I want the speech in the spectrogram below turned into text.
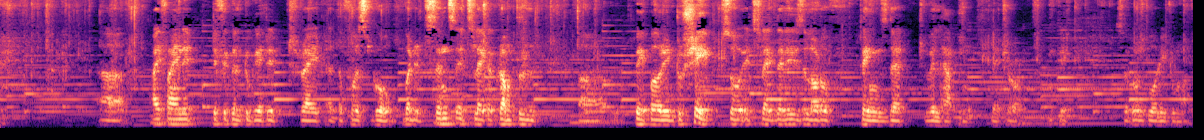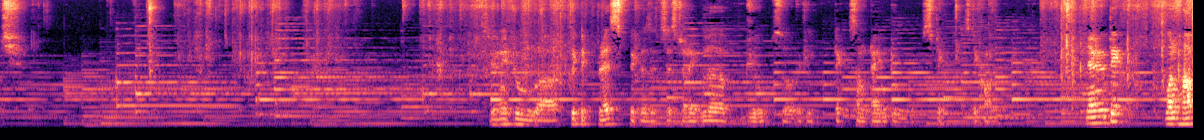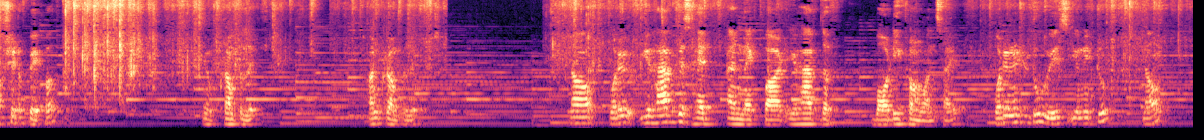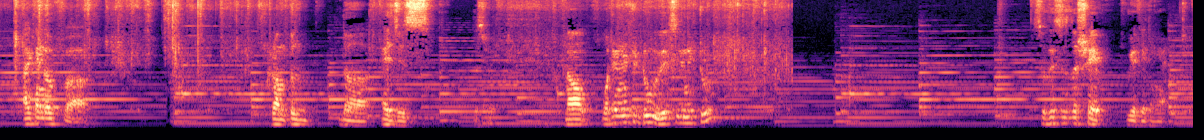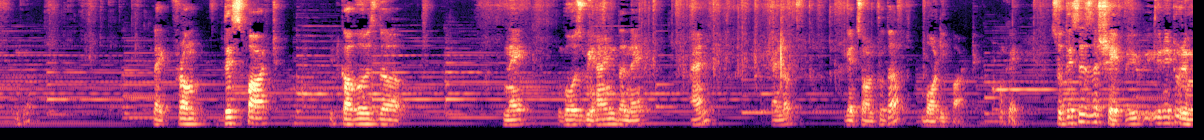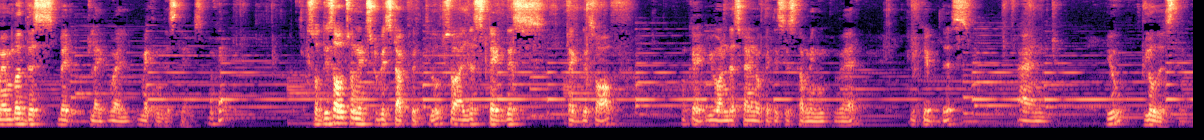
uh, I find it difficult to get it right at the first go but it, since it's like a crumpled uh, paper into shape so it's like there is a lot of things that will happen later on okay? So don't worry too much you need to uh, keep it pressed because it's just a regular glue so it will take some time to stick stick on. Now you take one half sheet of paper, you crumple it, uncrumple it. Now what you, you have this head and neck part, you have the body from one side. What you need to do is you need to now I kind of uh, crumple the edges this way. Now what you need to do is you need to so this is the shape we are getting at. Okay? like from this part it covers the neck goes behind the neck and kind of gets onto the body part. Okay? So this is the shape. You, you need to remember this bit like while making these things. Okay so this also needs to be stuck with glue so I'll just take this take this off. Okay you understand okay this is coming where? You keep this and you glue this thing.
